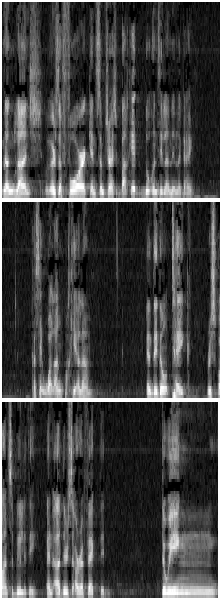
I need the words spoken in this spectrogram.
ng lunch, there's a fork and some trash, bakit doon sila nilagay? Kasi walang pakialam. And they don't take responsibility. And others are affected. Tuwing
